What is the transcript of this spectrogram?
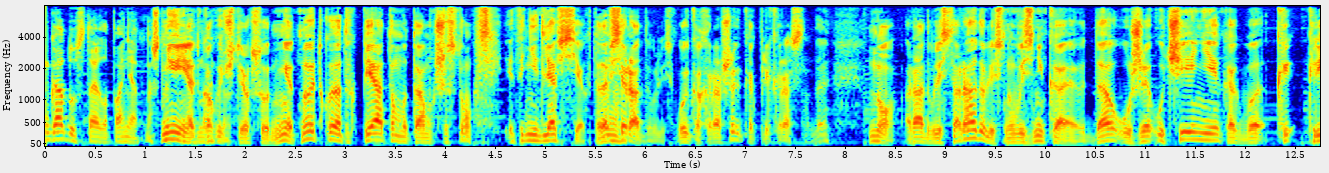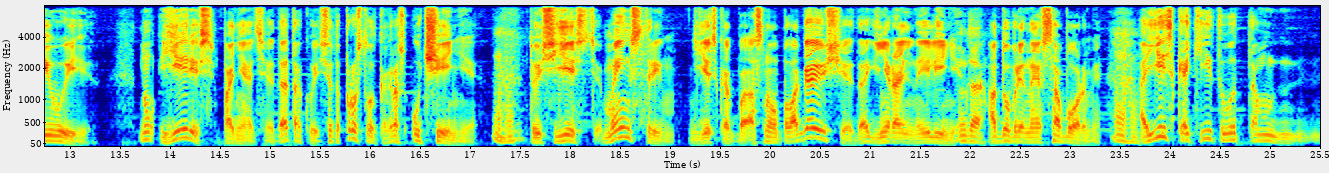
году стало понятно, что это Нет, и какой то же. 400? Нет, ну это куда-то к пятому, там, к шестому. Это не для всех. Тогда все радовались. Ой, как хорошо и как прекрасно, да. Но радовались-то радовались, но возникают, да, уже учения как бы кривые. Ну, ересь, понятие, да, такое есть, это просто вот как раз учение. То есть есть мейнстрим, есть как бы основополагающая, да, генеральная линия, Да. одобренная соборами, Мгм. а есть какие-то вот там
